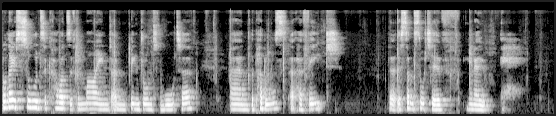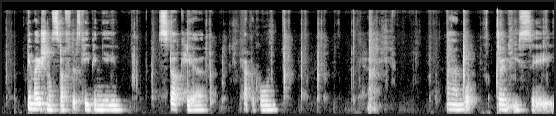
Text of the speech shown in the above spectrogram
Although swords are cards of the mind, I'm being drawn to the water, um, the puddles at her feet. That there's some sort of, you know, emotional stuff that's keeping you stuck here, Capricorn. Okay. And what don't you see?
